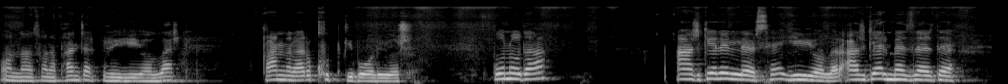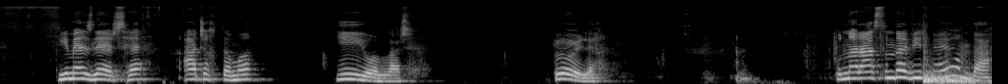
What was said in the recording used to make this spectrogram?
Ondan sonra pancar pürü yiyorlar. Kanlıları kup gibi oluyor. Bunu da aç gelirlerse yiyorlar. Aç gelmezler de yemezlerse acıktı mı yiyorlar. Böyle. Bunlar aslında vermiyorum da.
